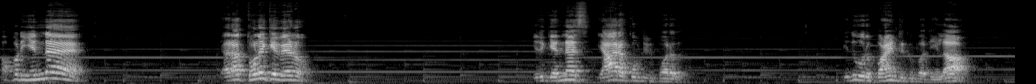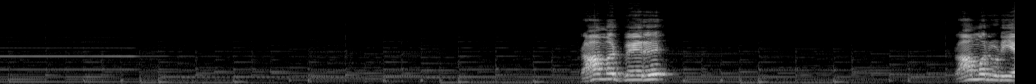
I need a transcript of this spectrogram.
அப்படி என்ன? யாராவது துணைக்கு வேணும். இதுக்கு என்ன யாரை கூப்பிட்டு போறது? இது ஒரு பாயிண்ட் இருக்கு பாத்தீங்களா? ராமர் பேரு ராமருடைய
